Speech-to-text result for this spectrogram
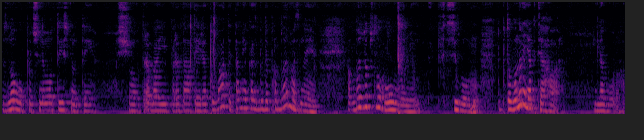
Знову почнемо тиснути, що треба її передати і рятувати. Там якась буде проблема з нею або з обслуговуванням в цілому. Тобто вона як тягар для ворога.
